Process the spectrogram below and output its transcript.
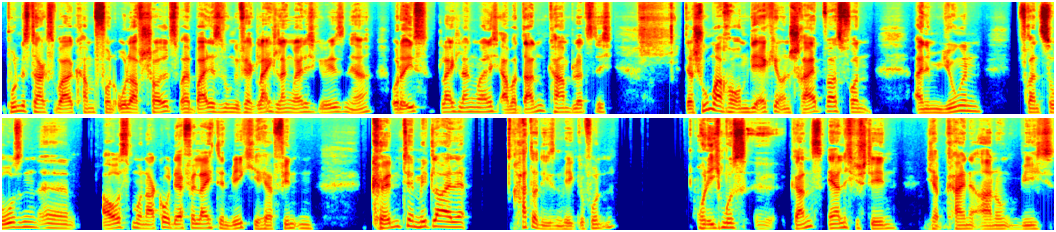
Bundestagswahlkampf von Olaf Scholz, weil beides ist ungefähr gleich langweilig gewesen, ja, oder ist gleich langweilig, aber dann kam plötzlich der Schuhmacher um die Ecke und schreibt was von einem jungen Franzosen äh, aus Monaco, der vielleicht den Weg hierher finden könnte. Mittlerweile hat er diesen Weg gefunden. Und ich muss äh, ganz ehrlich gestehen, ich habe keine Ahnung, wie ich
